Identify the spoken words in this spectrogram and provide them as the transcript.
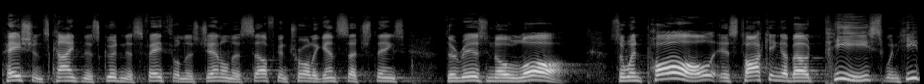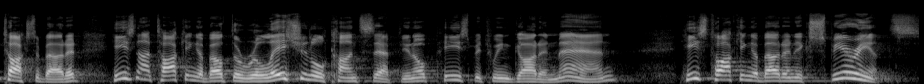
patience, kindness, goodness, faithfulness, gentleness, self-control. Against such things there is no law. So when Paul is talking about peace, when he talks about it, he's not talking about the relational concept, you know, peace between God and man. He's talking about an experience,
